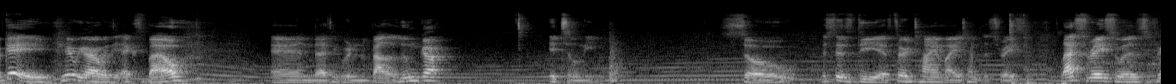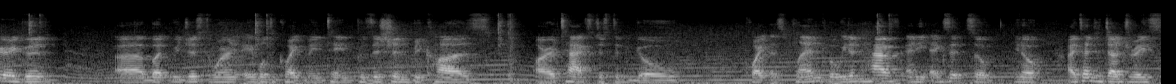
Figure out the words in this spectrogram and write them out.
Okay, here we are with the X-Bow, and I think we're in Vallelunga, Italy. So, this is the uh, third time I attempt this race. Last race was very good, uh, but we just weren't able to quite maintain position because our attacks just didn't go quite as planned, but we didn't have any exit, so, you know, I tend to judge race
